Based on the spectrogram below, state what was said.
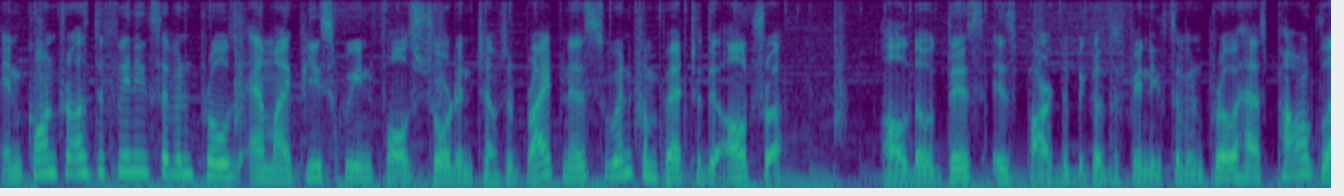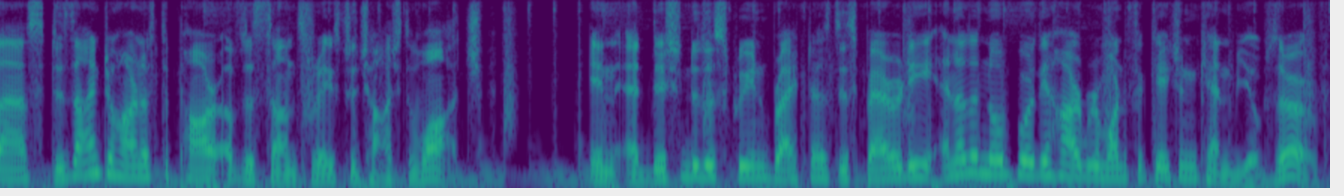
In contrast, the Fenix 7 Pro's MIP screen falls short in terms of brightness when compared to the Ultra, although this is partly because the Fenix 7 Pro has power glass designed to harness the power of the sun's rays to charge the watch. In addition to the screen brightness disparity, another noteworthy hardware modification can be observed.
